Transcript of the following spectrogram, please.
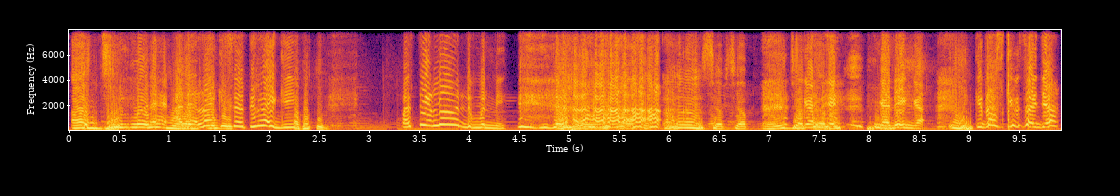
Anjir lah. ini Eh, ada lagi satu lagi. Apa tuh? Pasti lu demen nih. Siap-siap ngehujat Enggak ya. deh, enggak deh enggak. Kita skip saja.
